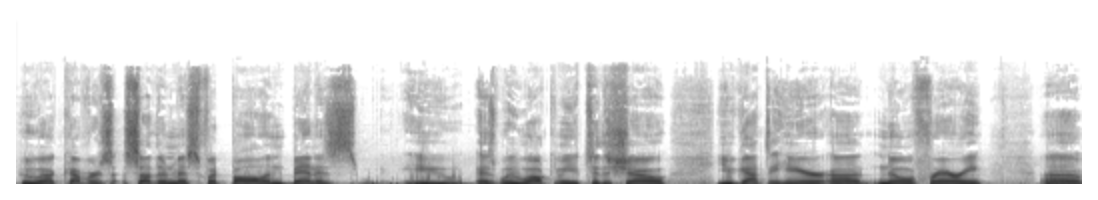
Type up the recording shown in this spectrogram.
who uh, covers Southern Miss football. And Ben, as you as we welcome you to the show, you got to hear uh, Noah Frary uh,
